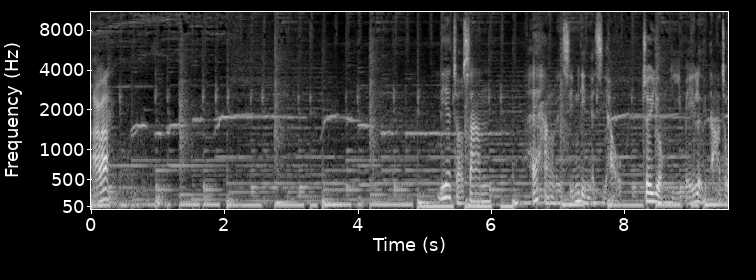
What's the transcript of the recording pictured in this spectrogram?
行啦。呢一座山喺行雷閃電嘅時候最容易俾雷打中，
